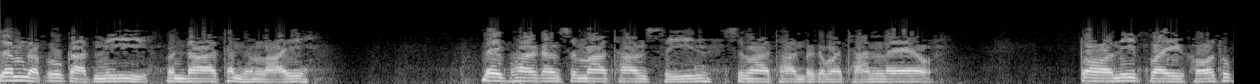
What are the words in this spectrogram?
สำหรับโอกาสนี้บรรดาท่านทั้งหลาย ได้พากันสมาทานศีล สมาทานประกรรมฐานแล้ว ตอนนี้ไปขอทุก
